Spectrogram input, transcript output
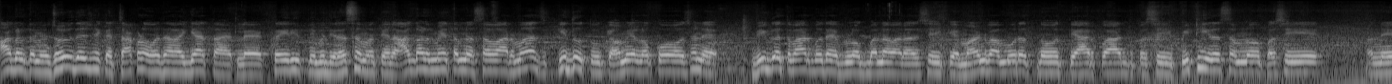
આગળ તમે જોયું દેશે કે ચાકડો વધારવા ગયા હતા એટલે કઈ રીતની બધી રસમ હતી અને આગળ મેં તમને સવારમાં જ કીધું હતું કે અમે લોકો છે ને વિગતવાર બધા બ્લોગ બનાવવાના છે કે માંડવા મુહૂર્તનો, ત્યારબાદ પછી પીઠી રસમનો, પછી અને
